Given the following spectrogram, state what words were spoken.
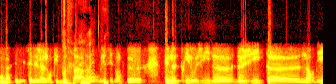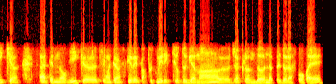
Eh ben, c'est- c'est déjà gentil de votre part. Alors oui, c'est donc euh, une trilogie de, de gîtes euh, nordiques, à thème nordique, euh, qui ont été inspirés par toutes mes lectures de gamin, Jack London, L'appel de la forêt.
